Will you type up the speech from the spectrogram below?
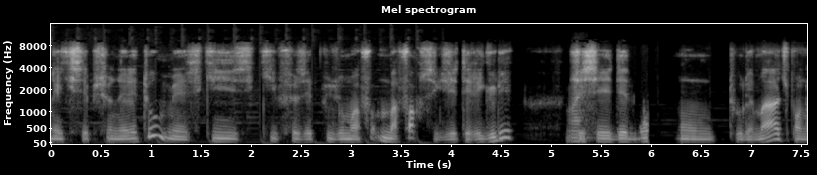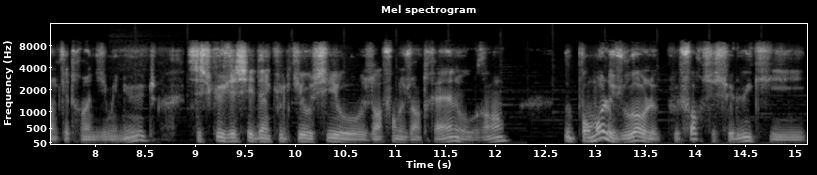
exceptionnel et tout, mais ce qui, ce qui faisait plus ou moins ma force, c'est que j'étais régulier. J'essayais d'être bon dans tous les matchs pendant 90 minutes. C'est ce que j'essaie d'inculquer aussi aux enfants que j'entraîne, aux grands. Pour moi, le joueur le plus fort, c'est celui qui,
